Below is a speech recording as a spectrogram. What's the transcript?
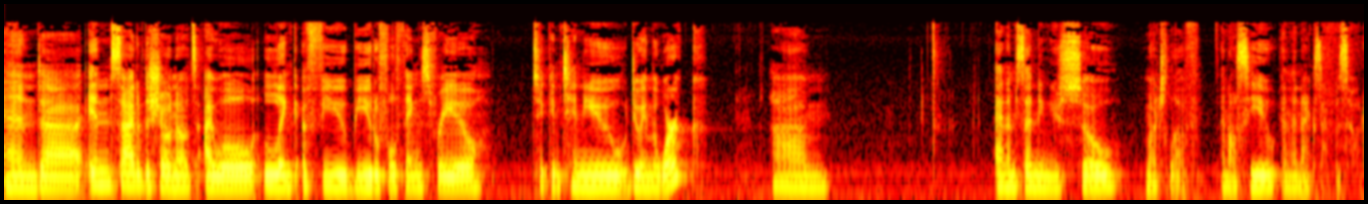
And uh, inside of the show notes, I will link a few beautiful things for you to continue doing the work. Um, and I'm sending you so much love. And I'll see you in the next episode.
